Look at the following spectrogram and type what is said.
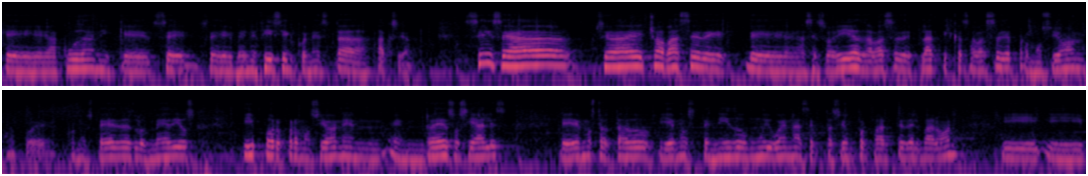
que acudan y que se, se beneficien con esta acción. Sí, se ha, se ha hecho a base de, de, asesorías, a base de pláticas, a base de promoción pues, con ustedes, los medios y por promoción en, en redes sociales. Eh, hemos tratado y hemos tenido muy buena aceptación por parte del varón y, y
